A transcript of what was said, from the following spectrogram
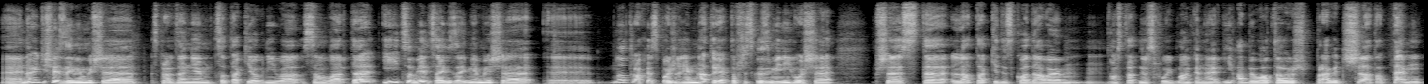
E, No i dzisiaj zajmiemy się sprawdzeniem, co takie ogniwa są warte i co więcej, zajmiemy się e, no trochę spojrzeniem na to, jak to wszystko zmieniło się przez te lata, kiedy składałem mm, ostatnio swój bank energii, a było to już prawie 3 lata temu.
